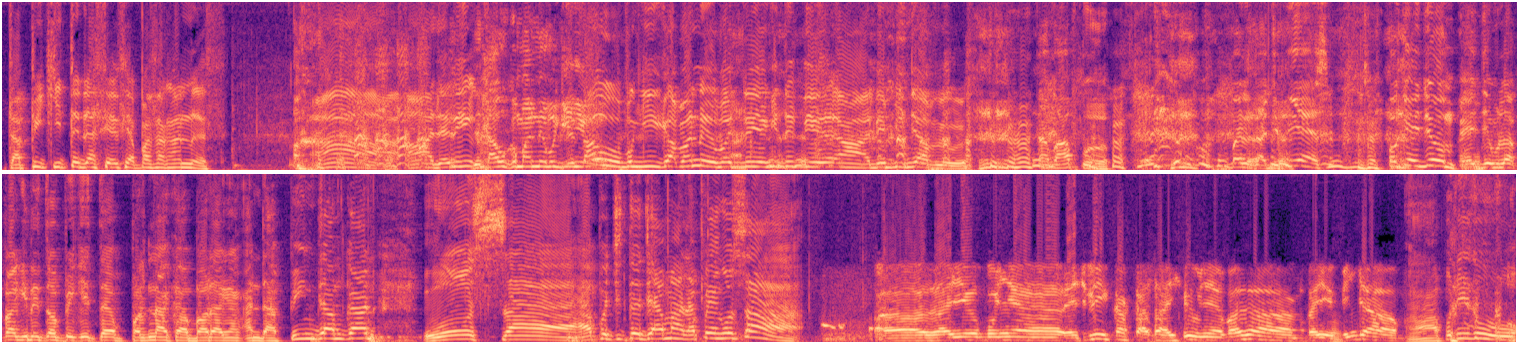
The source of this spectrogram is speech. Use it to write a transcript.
Tapi kita dah siap-siap pasang harness. Ah, ah, jadi Dia tahu ke mana pergi dia tahu pergi kat mana benda yang kita dia ah dia pinjam tu. Tak apa-apa Baru tak GPS Okey jom. Meja pula pagi ni topik kita Pernahkah barang yang anda pinjamkan? Rosak Apa cerita Jamal Apa yang rosak Uh, saya punya Actually kakak saya punya barang Saya pinjam. Ah, Apa dia tu?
